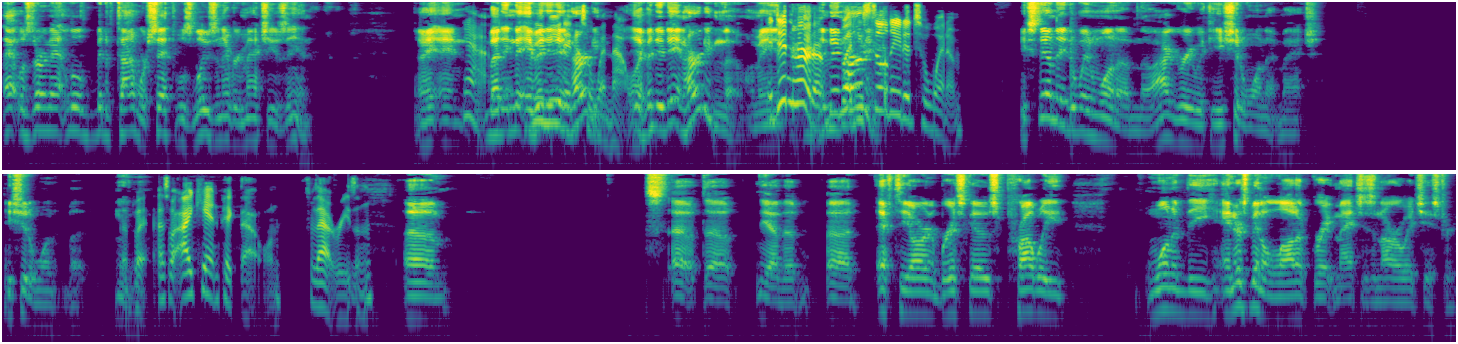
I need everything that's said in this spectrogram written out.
That was during that little bit of time where Seth was losing every match he was in. And, Yeah, but it, but it didn't hurt to him. win that Yeah, but it didn't hurt him though. I mean, It didn't hurt him, didn't but hurt he him. still needed to win him. He still needed to win one of them though. I agree with you. He should have won that match. He should have won it, but why. That's why I can't pick that one for that reason. Um, uh, the yeah the uh, FTR and the Briscoes probably one of the and there's been a lot of great matches in ROH history,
